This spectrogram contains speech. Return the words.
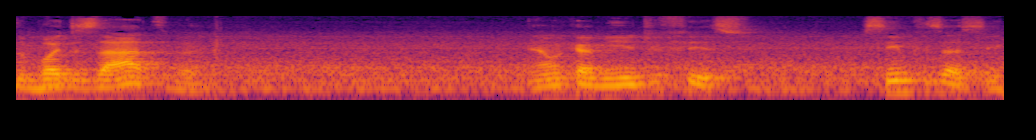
do Bodhisattva é um caminho difícil. Simples assim.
